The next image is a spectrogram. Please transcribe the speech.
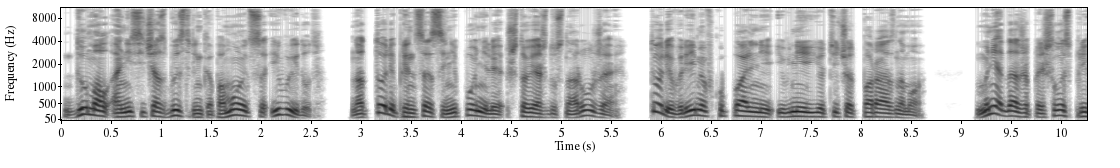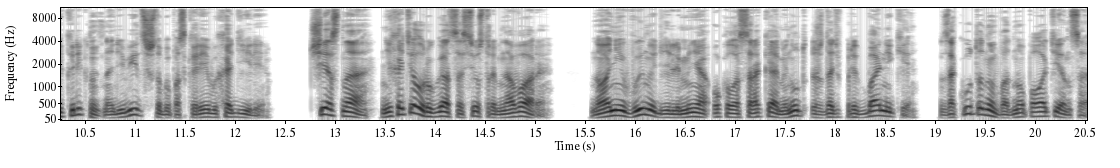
Думал, они сейчас быстренько помоются и выйдут. Но то ли принцессы не поняли, что я жду снаружи, то ли время в купальне и в ней ее течет по-разному. Мне даже пришлось прикрикнуть на девиц, чтобы поскорее выходили. Честно, не хотел ругаться с сестрами Навары, но они вынудили меня около 40 минут ждать в предбаннике, закутанным в одно полотенце.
